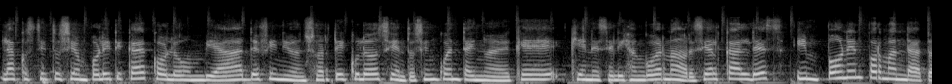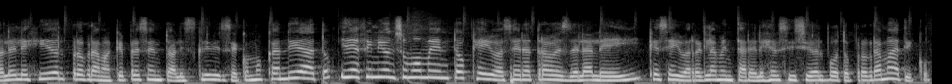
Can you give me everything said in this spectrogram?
La Constitución Política de Colombia definió en su artículo 259 que quienes elijan gobernadores y alcaldes imponen por mandato al elegido el programa que presentó al inscribirse como candidato y definió en su momento que iba a ser a través de la ley que se iba a reglamentar el ejercicio del voto programático.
